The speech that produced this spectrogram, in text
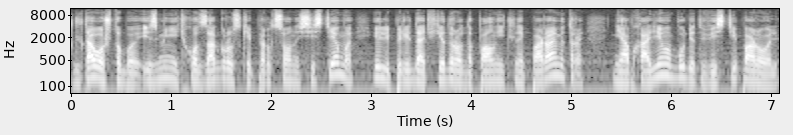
Для того, чтобы изменить ход загрузки операционной системы или передать в ядро дополнительные параметры, необходимо будет ввести пароль.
